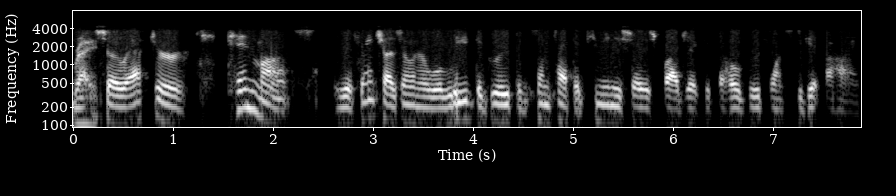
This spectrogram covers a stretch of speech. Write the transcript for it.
Right. So after 10 months, the franchise owner will lead the group in some type of community service project that the whole group wants to get behind.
